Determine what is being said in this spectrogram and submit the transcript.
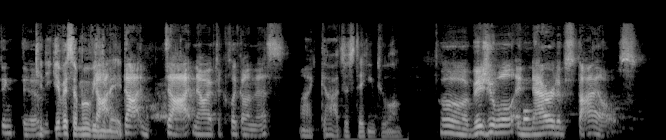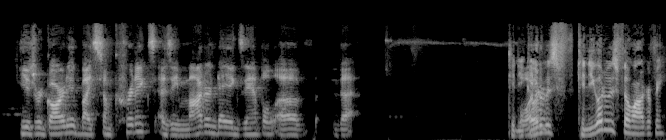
distinctive. Can you give us a movie dot, he made? dot dot. Now I have to click on this. My God, it's just taking too long. Oh, visual and narrative styles. He is regarded by some critics as a modern day example of the. Can you go to his? Can you go to his filmography?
